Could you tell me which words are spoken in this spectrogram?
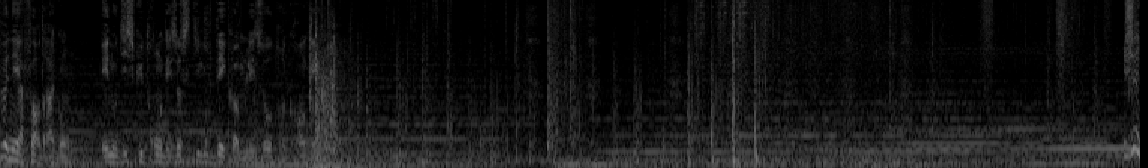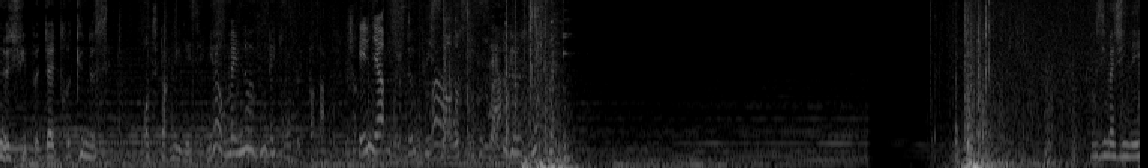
Venez à Fort Dragon, et nous discuterons des hostilités comme les autres grands guerriers. Je ne suis peut-être qu'une servante parmi les seigneurs, mais ne vous détrompez pas. Il n'y a de de couloirs. Sérieusement Vous imaginez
